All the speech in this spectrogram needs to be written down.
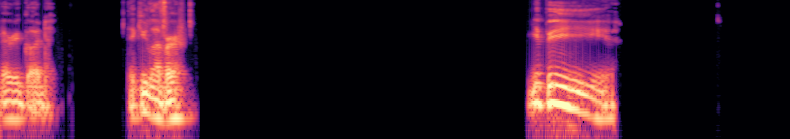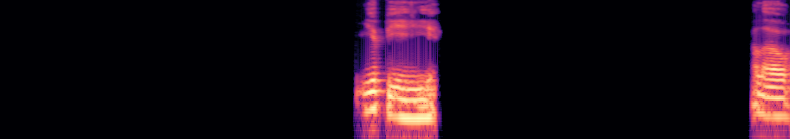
Very good. Thank you, lever. Yippee! Yippee. Hello.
